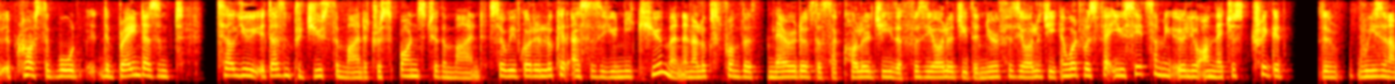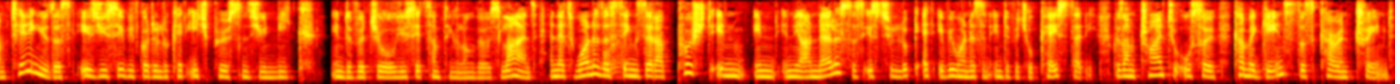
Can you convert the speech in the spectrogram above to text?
across the board. The brain doesn't tell you it doesn't produce the mind, it responds to the mind. So we've got to look at us as a unique human. And I looked from the narrative, the psychology, the physiology, the neurophysiology. And what was, fa- you said something earlier on that just triggered the reason I'm telling you this is you said we've got to look at each person's unique individual. You said something along those lines. And that's one of the oh, yeah. things that I pushed in, in, in our analysis is to look at everyone as an individual case study. Because I'm trying to also come against this current trend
